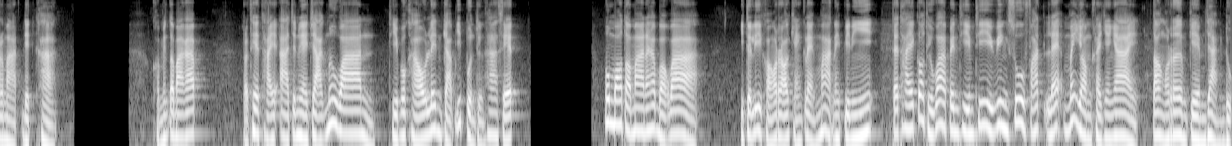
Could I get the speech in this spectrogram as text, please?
ประมาทเด็ดขาด คอมเมนต์ต่อมาครับ ประเทศไทยอาจจะเหนื่อยจากเมื่อวาน ที่พวกเขาเล่นกับญี่ปุ่นถึง 5 เซต มุมมองต่อมานะครับบอกว่า อิตาลีของเราแข็งแกร่งมากในปีนี้ แต่ไทยก็ถือว่าเป็นทีมที่วิ่งสู้ฟัด และไม่ยอมใครง่าย ๆ ต้องเริ่มเกมอย่างดุ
